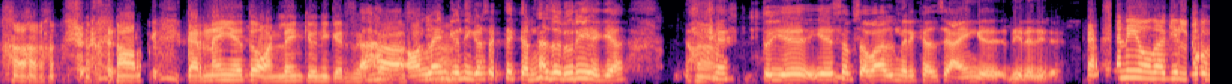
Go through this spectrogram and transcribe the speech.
हाँ। हाँ करना ही है तो ऑनलाइन क्यों नहीं कर सकते हाँ ऑनलाइन हाँ। क्यों नहीं कर सकते? करना ज़रूरी है क्या? हाँ। तो ये ये सब सवाल मेरे ख्याल से आएँगे धीरे धीरे ऐसा नहीं होगा कि लोग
